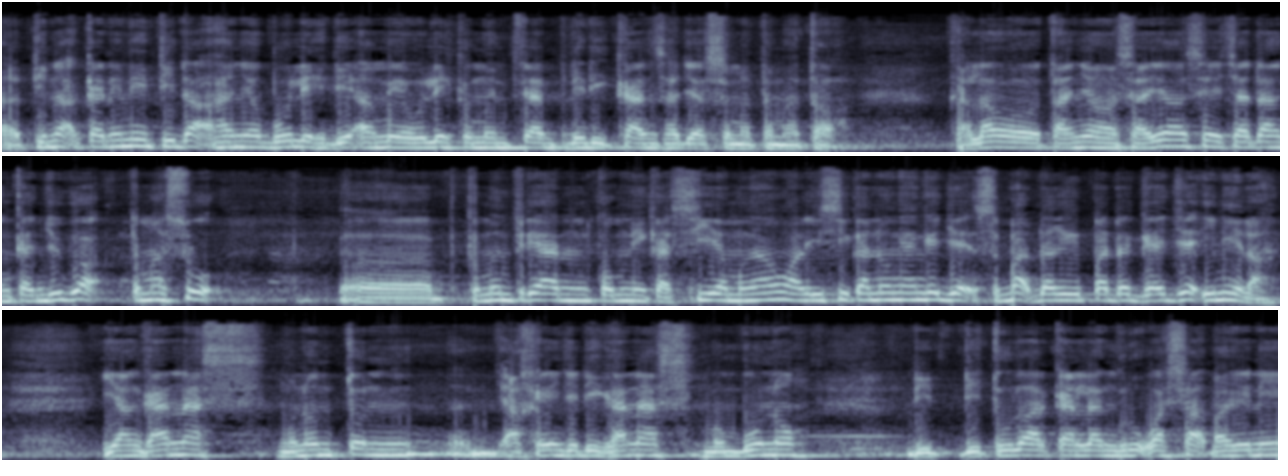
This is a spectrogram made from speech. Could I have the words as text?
uh, tindakan ini tidak hanya boleh diambil oleh Kementerian Pendidikan saja semata-mata. Kalau tanya saya, saya cadangkan juga termasuk uh, Kementerian Komunikasi yang mengawal isi kandungan gadget. Sebab daripada gadget inilah yang ganas menonton, uh, akhirnya jadi ganas, membunuh, ditularkan dalam grup WhatsApp hari ini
